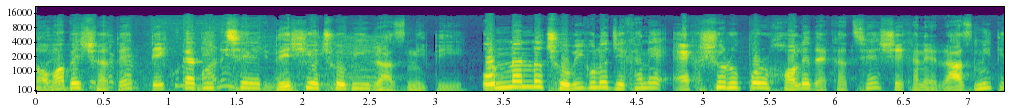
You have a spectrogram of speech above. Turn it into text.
নবাবের সাথে টেক্কা দিচ্ছে দেশীয় ছবি রাজনীতি। অন্যান্য ছবিগুলো যেখানে একশোর উপর হলে দেখাচ্ছে সেখানে রাজনীতি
